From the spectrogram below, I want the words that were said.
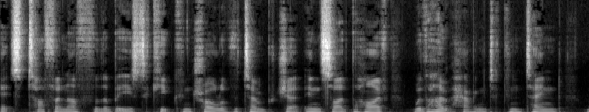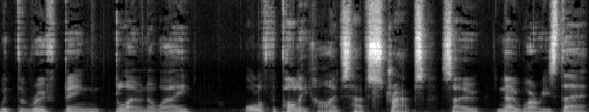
It's tough enough for the bees to keep control of the temperature inside the hive without having to contend with the roof being blown away. All of the poly hives have straps, so no worries there,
